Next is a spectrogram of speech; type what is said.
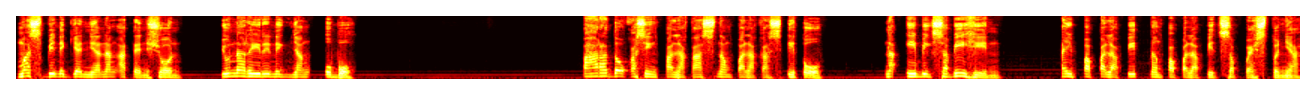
mas binigyan niya ng atensyon yung naririnig niyang ubo. Para daw kasing palakas ng palakas ito na ibig sabihin ay papalapit ng papalapit sa pwesto niya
